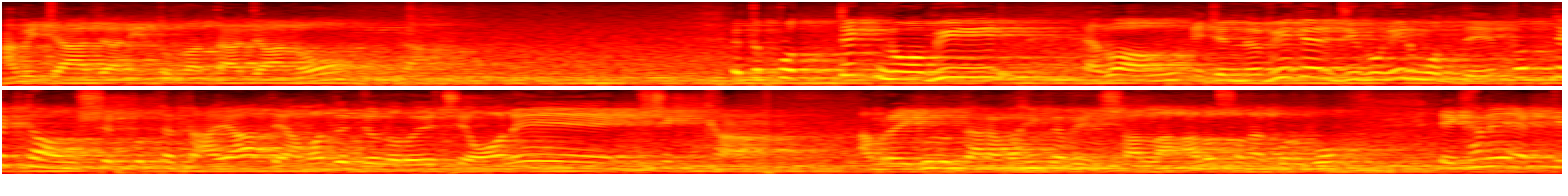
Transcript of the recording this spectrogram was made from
আমি যা জানি, তোমরা তা জানো না। এতে প্রত্যেক নবীর এবং এই যে নবীদের জীবনীর মধ্যে প্রত্যেকটা অংশের প্রত্যেকটা আয়াতে আমাদের জন্য রয়েছে অনেক শিক্ষা। আমরা এগুলো ধারাবাহিকভাবে ইনশাল্লাহ আলোচনা করব। এখানে একটি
